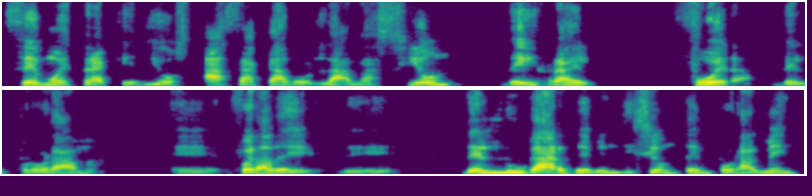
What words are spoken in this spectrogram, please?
se muestra que Dios ha sacado la nación de Israel fuera del programa, eh, fuera de, del lugar de bendición temporalmente,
